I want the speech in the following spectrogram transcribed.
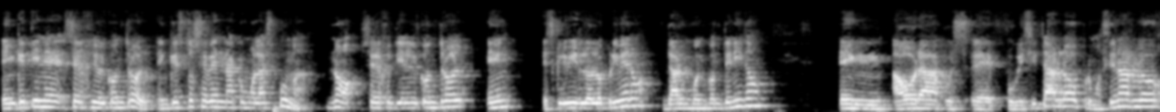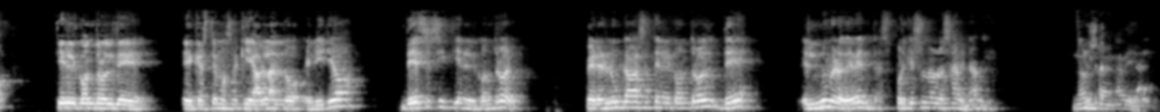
¿En qué tiene Sergio el control? ¿En que esto se venda como la espuma? No, Sergio tiene el control en escribirlo lo primero, dar un buen contenido, en ahora pues eh, publicitarlo, promocionarlo, tiene el control de eh, que estemos aquí hablando él y yo, de eso sí tiene el control, pero nunca vas a tener el control de el número de ventas, porque eso no lo sabe nadie. No lo sabe nadie.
